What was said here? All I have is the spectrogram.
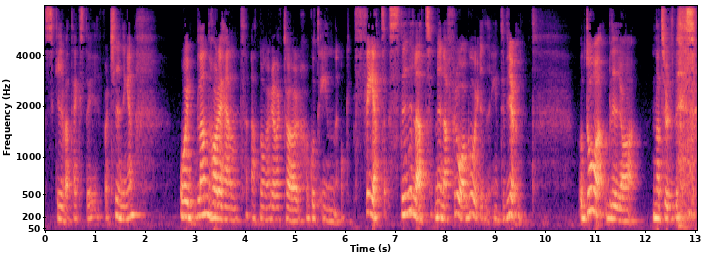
skriva texter för tidningen. Och ibland har det hänt att någon redaktör har gått in och fetstilat mina frågor i intervjun. Och då blir jag naturligtvis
